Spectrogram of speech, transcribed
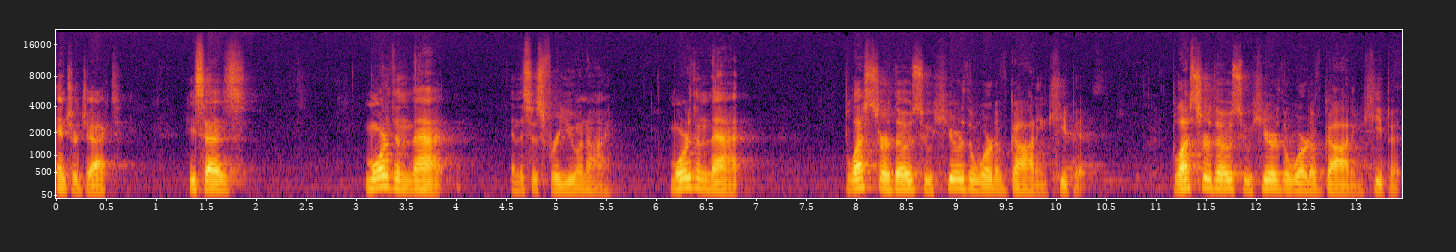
interject. He says, More than that, and this is for you and I, more than that, blessed are those who hear the word of God and keep it. Blessed are those who hear the word of God and keep it.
